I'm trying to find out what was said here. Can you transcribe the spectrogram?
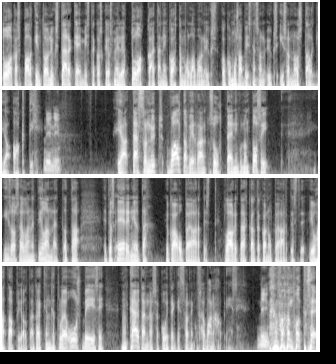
tulokaspalkinto on yksi tärkeimmistä, koska jos meillä ei ole tulokkaita, niin kohta ollaan vain yksi, koko musabisnes on yksi iso nostalgia-akti. Niin, niin. Ja tässä on nyt valtavirran suhteen niin kun on tosi iso sellainen tilanne, että, tota, että jos Eeriniltä, joka on upea artisti, Lauri Tähkältä, joka on upea artisti, Juha Tapiolta ja kaikki, niin se tulee uusi biisi, niin käytännössä kuitenkin se on niin kuin se vanha biisi. niin. Mutta se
